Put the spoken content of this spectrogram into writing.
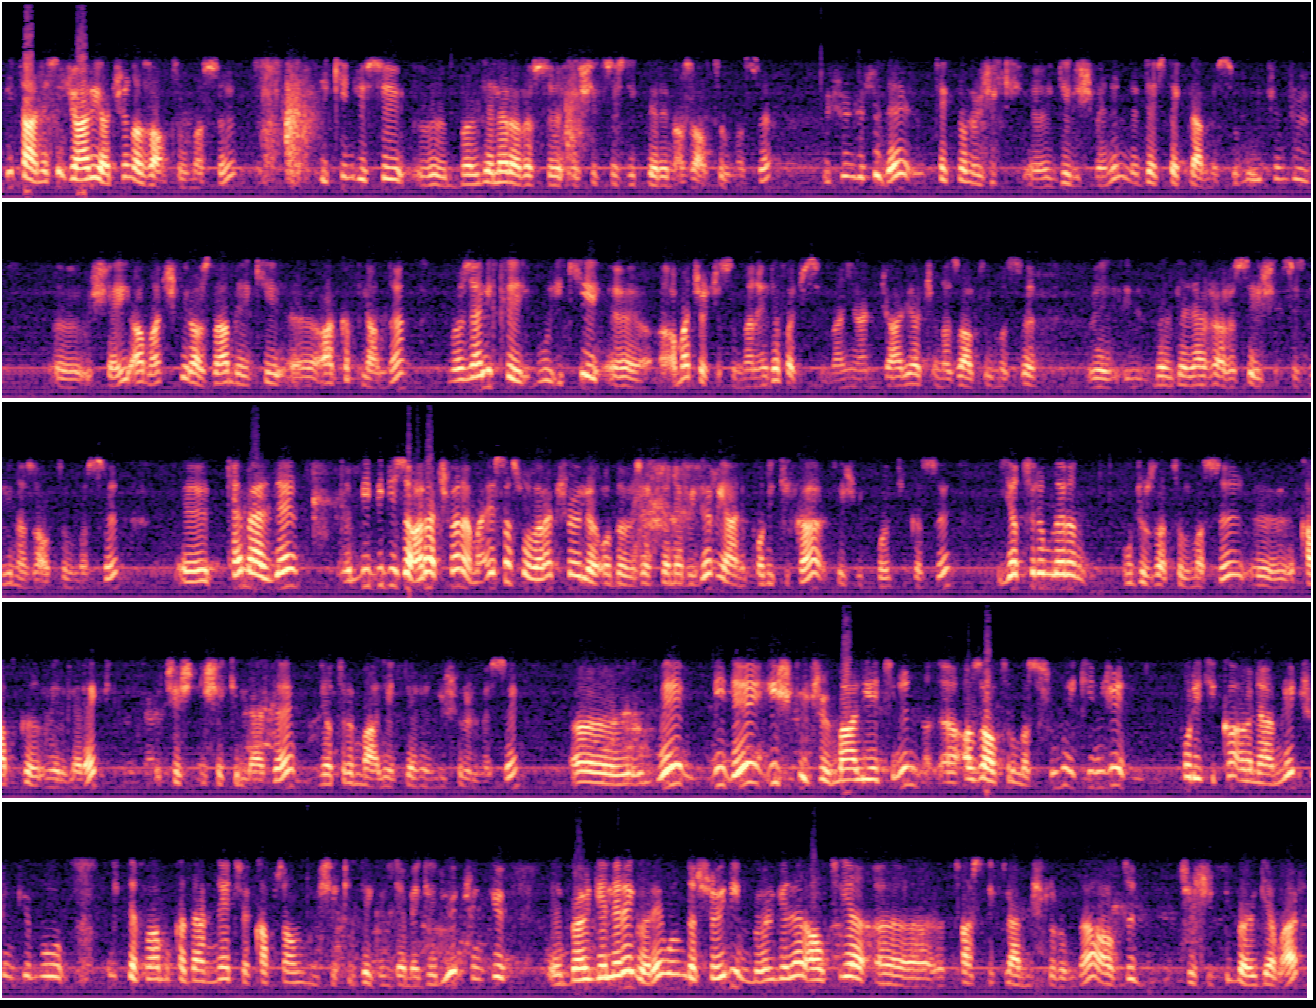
bir tanesi cari açığın azaltılması. İkincisi e, bölgeler arası eşitsizliklerin azaltılması. Üçüncüsü de teknolojik e, gelişmenin desteklenmesi. Bu üçüncü e, şey amaç biraz daha belki e, arka planda. Özellikle bu iki amaç açısından, hedef açısından yani cari açının azaltılması ve bölgeler arası eşitsizliğin azaltılması temelde bir, bir dizi araç var ama esas olarak şöyle o da özetlenebilir. Yani politika, teşvik politikası, yatırımların ucuzlatılması, e, katkı verilerek çeşitli şekillerde yatırım maliyetlerinin düşürülmesi e, ve bir de iş gücü maliyetinin e, azaltılması. Bu ikinci politika önemli çünkü bu ilk defa bu kadar net ve kapsamlı bir şekilde gündeme geliyor. Çünkü bölgelere göre onu da söyleyeyim bölgeler altıya e, tasdiflenmiş durumda. Altı çeşitli bölge var.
